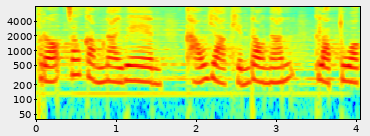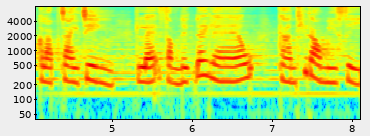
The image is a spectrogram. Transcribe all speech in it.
เพราะเจ้ากรรมนายเวรเขาอยากเห็นเรานั้น กลับตัวกลับใจจริง และสำนึกได้แล้ว การที่เรามีศี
